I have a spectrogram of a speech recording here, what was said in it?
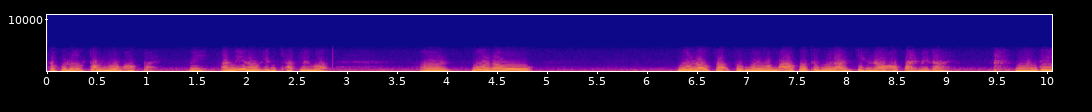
สับเปลอต้องล้วงเอาไป นี่ อันนี้เราเห็นชัดเลยว่าเมื่อเรา เมื่อเราสะสมไว้มากๆก็ถึงเวลาจริงเราเอาไปไม่ได้ เหมือนที่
